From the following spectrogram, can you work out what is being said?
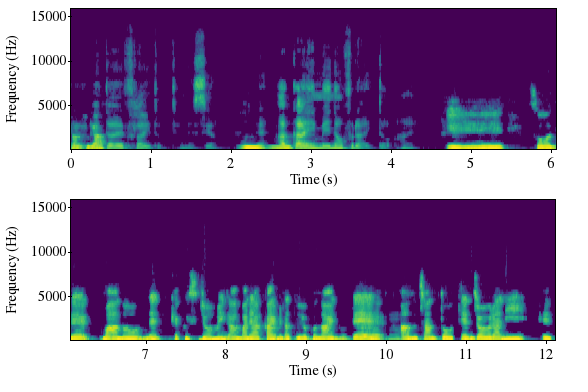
さすが。レッドアイフライトって言うんですよ。うん、赤い目のフライト。はい。えー、そうで、まあ、あのね、客室乗務員があんまり赤い目だと良くないので、うん、あの、ちゃんと天井裏に、えっ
